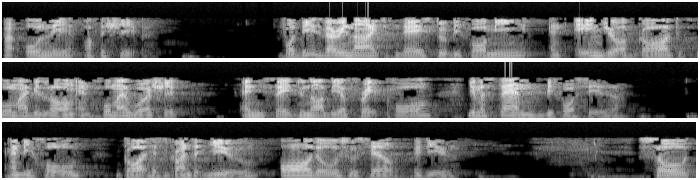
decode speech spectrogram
but only of the sheep. For this very night there stood before me an angel of God to whom I belong and whom I worship, and he said, Do not be afraid, Paul. You must stand before Caesar. And behold, God has granted you all those who sail with you. So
